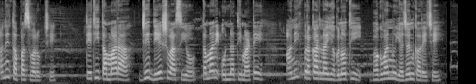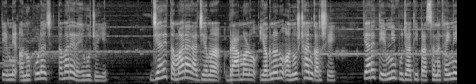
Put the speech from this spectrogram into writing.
અને તપસ્વરૂપ છે. તેથી તમારા જે દેશવાસીઓ તમારી ઉન્નતિ માટે અનેક પ્રકારના યજ્ઞોથી ભગવાનનું યજન કરે છે. તેમને અનુકૂળ જ તમારે રહેવું જોઈએ. જ્યારે તમારા રાજ્યમાં બ્રાહ્મણો યજ્ઞનું અનુષ્ઠાન કરશે, ત્યારે તેમની પૂજાથી પ્રસન્ન થઈને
